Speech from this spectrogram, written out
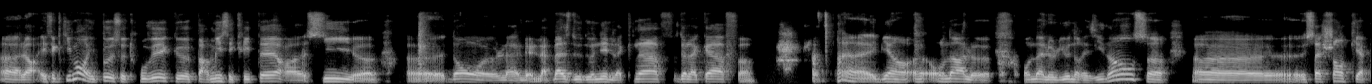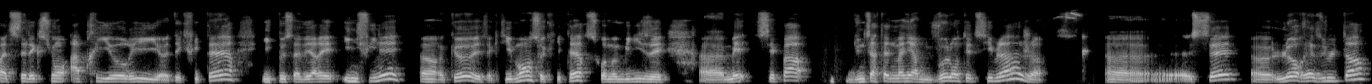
Alors effectivement, il peut se trouver que parmi ces critères, euh, si dans la, base de données de la CNAF, de la CAF, eh bien, on a le, on a le lieu de résidence, sachant qu'il n'y a pas de sélection a priori des critères, il peut s'avérer in fine que effectivement ce critère soit mobilisé. mais c'est pas d'une certaine manière une volonté de ciblage, euh, c'est euh, le résultat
